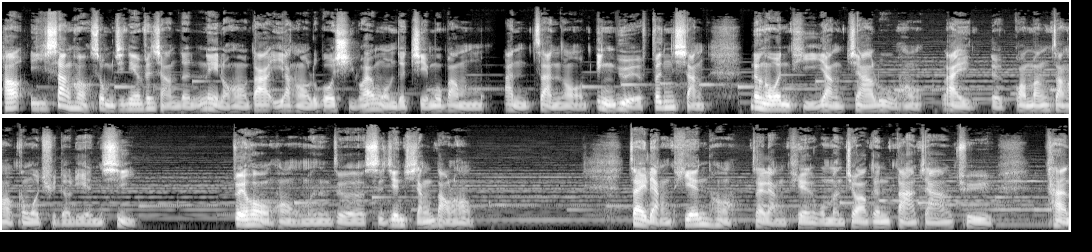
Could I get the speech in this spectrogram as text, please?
好，以上哈是我们今天分享的内容哈，大家一样哈，如果喜欢我们的节目，帮我们按赞哦、订阅、分享，任何问题一样加入哈赖的官方账号跟我取得联系。最后哈，我们这个时间即将到了哈。在两天哈，在两天我们就要跟大家去看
